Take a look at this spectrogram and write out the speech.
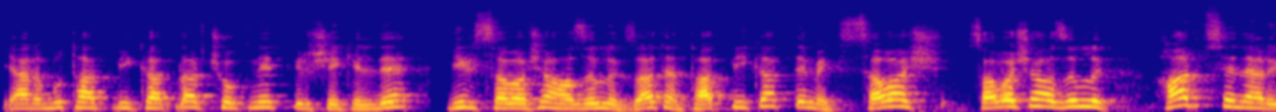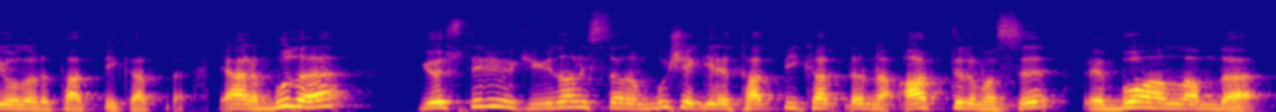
Yani bu tatbikatlar çok net bir şekilde bir savaşa hazırlık. Zaten tatbikat demek savaş, savaşa hazırlık. Harp senaryoları tatbikatlar. Yani bu da gösteriyor ki Yunanistan'ın bu şekilde tatbikatlarını arttırması ve bu anlamda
